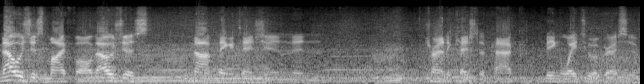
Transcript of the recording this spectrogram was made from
That was just my fault. That was just not paying attention and trying to catch the pack. Being way too aggressive.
